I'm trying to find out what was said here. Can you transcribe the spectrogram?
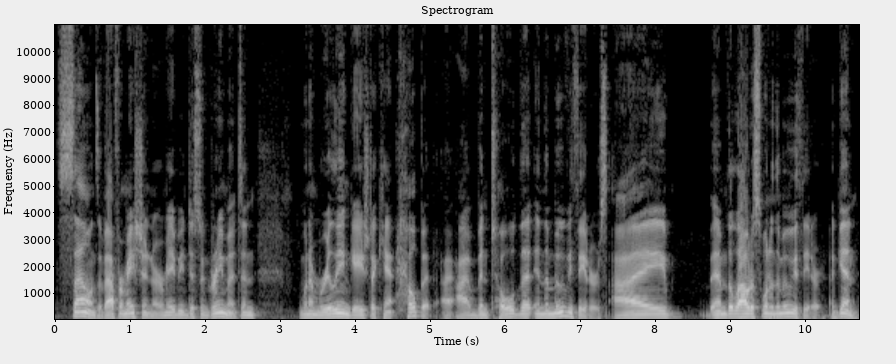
sounds of affirmation or maybe disagreement. And when I'm really engaged, I can't help it. I, have been told that in the movie theaters, I am the loudest one in the movie theater. Again,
